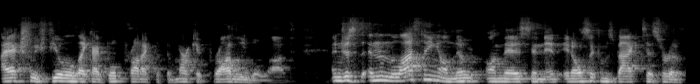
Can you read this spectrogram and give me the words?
i actually feel like i built product that the market broadly will love. And just and then the last thing i'll note on this and it, it also comes back to sort of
